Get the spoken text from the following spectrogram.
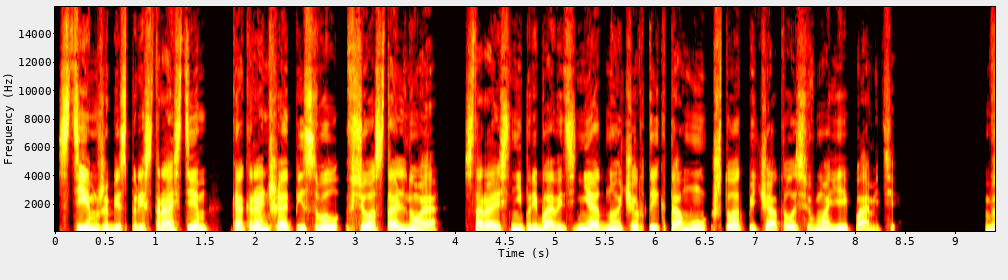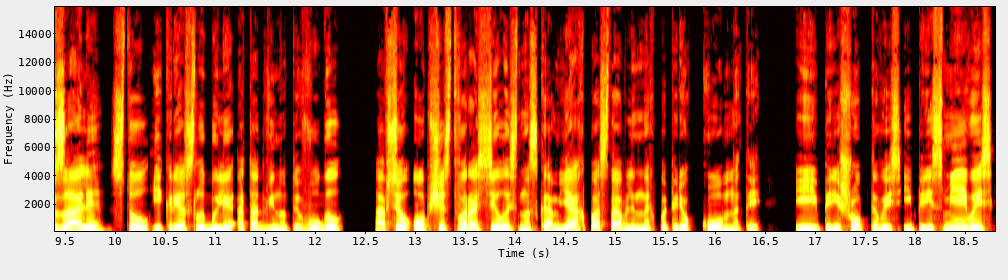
с тем же беспристрастием, как раньше описывал все остальное, стараясь не прибавить ни одной черты к тому, что отпечаталось в моей памяти. В зале стол и кресло были отодвинуты в угол, а все общество расселось на скамьях, поставленных поперек комнаты, и, перешептываясь и пересмеиваясь,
